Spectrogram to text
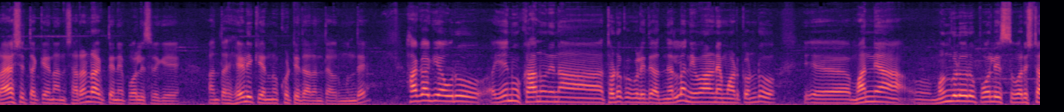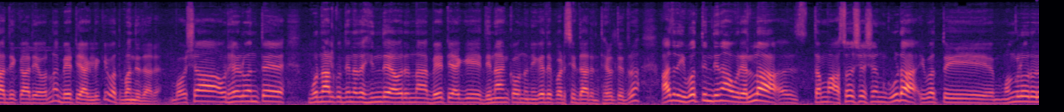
ಪ್ರಾಯಶ್ಚಿತ್ತಕ್ಕೆ ನಾನು ಶರಣಾಗ್ತೇನೆ ಪೊಲೀಸರಿಗೆ ಅಂತ ಹೇಳಿಕೆಯನ್ನು ಕೊಟ್ಟಿದ್ದಾರಂತೆ ಅವ್ರ ಮುಂದೆ. ಹಾಗಾಗಿ ಅವರು ಏನು ಕಾನೂನಿನ ತೊಡಕುಗಳಿದೆ ಅದನ್ನೆಲ್ಲ ನಿವಾರಣೆ ಮಾಡಿಕೊಂಡು ಮಾನ್ಯ ಮಂಗಳೂರು ಪೊಲೀಸ್ ವರಿಷ್ಠಾಧಿಕಾರಿಯವ್ರನ್ನ ಭೇಟಿಯಾಗಲಿಕ್ಕೆ ಇವತ್ತು ಬಂದಿದ್ದಾರೆ. ಬಹುಶಃ ಅವ್ರು ಹೇಳುವಂತೆ ಮೂರ್ನಾಲ್ಕು ದಿನದ ಹಿಂದೆ ಅವರನ್ನು ಭೇಟಿಯಾಗಿ ದಿನಾಂಕವನ್ನು ನಿಗದಿಪಡಿಸಿದ್ದಾರೆ ಅಂತ ಹೇಳ್ತಿದ್ರು. ಆದರೆ ಇವತ್ತಿನ ದಿನ ಅವರೆಲ್ಲ ತಮ್ಮ ಅಸೋಸಿಯೇಷನ್ ಕೂಡ ಇವತ್ತು ಈ ಮಂಗಳೂರು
